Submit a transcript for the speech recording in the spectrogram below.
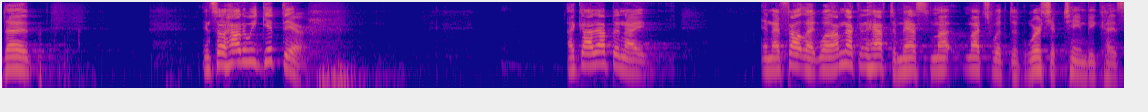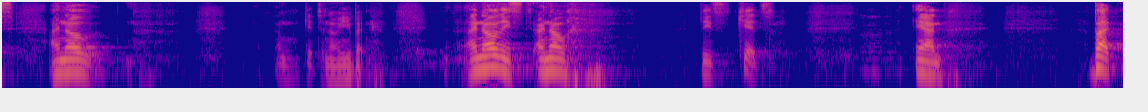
The, and so, how do we get there? I got up and I and I felt like, well, I'm not going to have to mess mu- much with the worship team because I know I'm get to know you, but I know these. I know these kids. And, but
